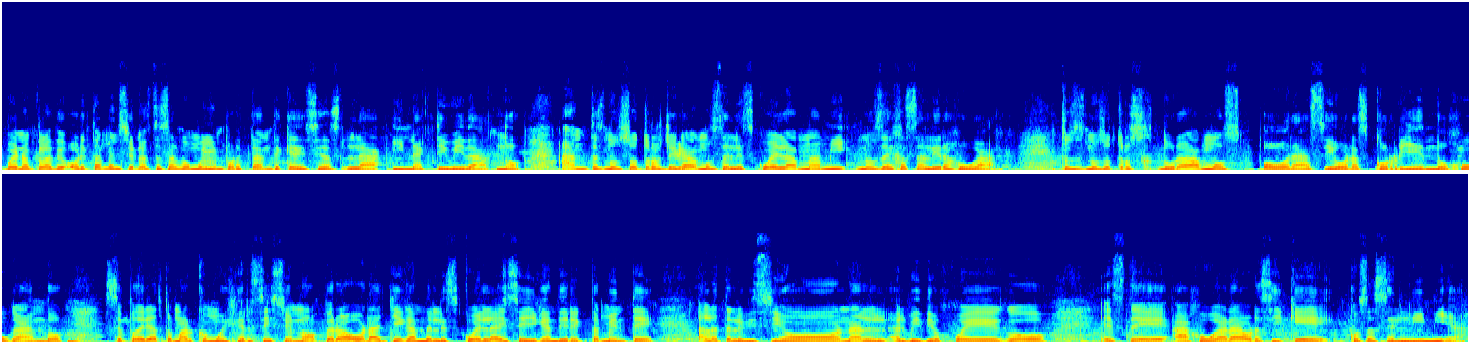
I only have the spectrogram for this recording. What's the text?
Bueno, Claudio, ahorita mencionaste algo muy importante que decías, la inactividad, ¿no? Antes nosotros llegábamos de la escuela, mami nos deja salir a jugar. Entonces nosotros durábamos horas y horas corriendo, jugando. Se podría tomar como ejercicio, ¿no? Pero ahora llegan de la escuela y se llegan directamente a la televisión, al, videojuego, este, a jugar ahora sí que cosas en línea,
